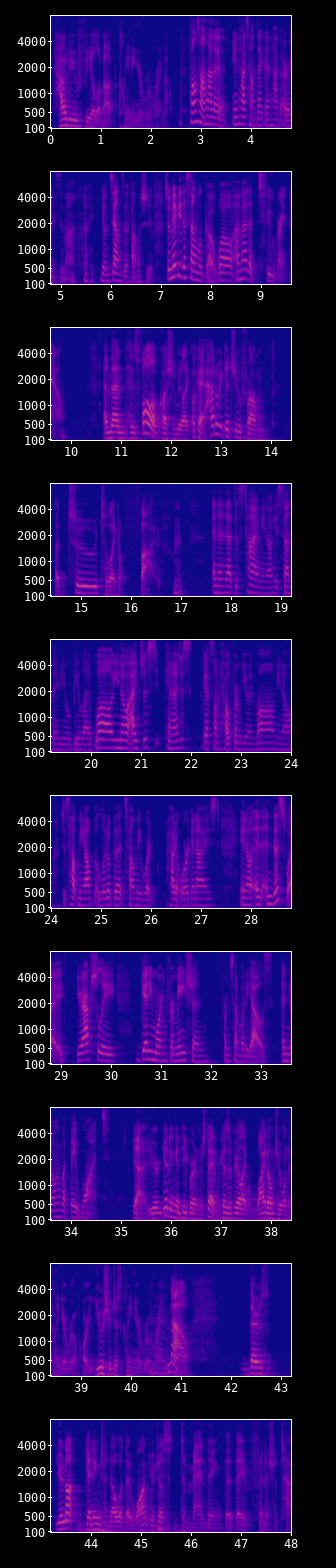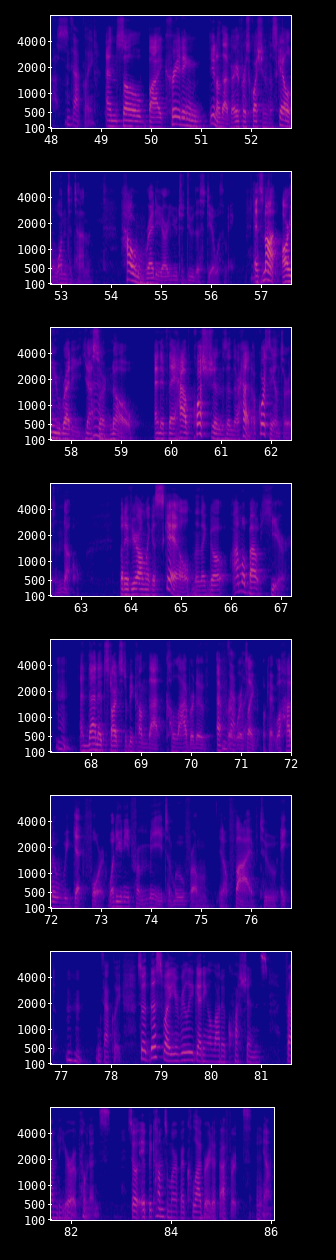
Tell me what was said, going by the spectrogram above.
how do you feel about cleaning your room right now? 通常他的，因为他常在跟他的儿子嘛，用这样子的方式。So maybe the son would go, "Well, I'm at a two right now." And then his follow up question would be like, okay, how do we get you from a two to like a five? Mm. And then at this time, you know, his son maybe will be like, "Well, you know, I just can I just get some help from you and mom? You know, just help me out a little bit. Tell me what how to organize. You know, and in this way, you're actually getting more information from somebody else and knowing what they want. Yeah, you're getting a deeper understanding because if you're like, why don't you want to clean your room? Or you should just clean your room right mm-hmm. now, there's you're not getting to know what they want, you're just demanding that they finish a task. Exactly. And so by creating, you know, that very first question in a scale of 1 to 10, how ready are you to do this deal with me? It's not are you ready, yes mm. or no. And if they have questions in their head, of course the answer is no. But if you're on like a scale, then they can go, I'm about here. Mm. And then it starts to become that collaborative effort where it's like, okay, well, how do we get forward? What do you need from me to move from, you know, five to eight? Mm-hmm. Exactly. So this way, you're really getting a lot of questions from the, your opponents. So it becomes more of a collaborative effort. Mm. Yeah.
